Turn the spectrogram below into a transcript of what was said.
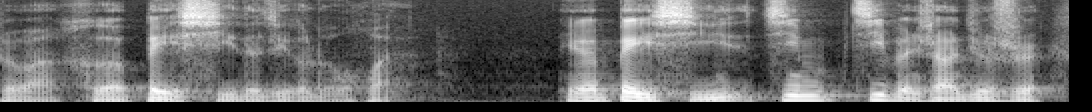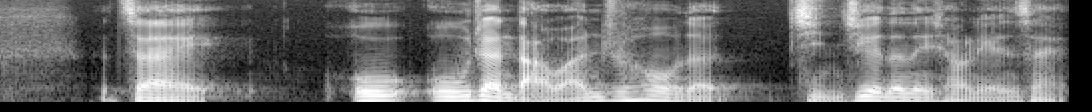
是吧和贝席的这个轮换，因为贝席基基本上就是在欧欧战打完之后的紧接着那场联赛，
